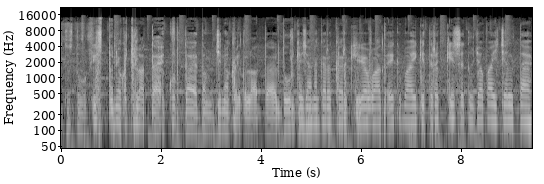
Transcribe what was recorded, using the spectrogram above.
दोस्तों, इस दुनिया को चलाता है घुटता है, दम जिना खलखलाता है। दूर के जाना कर कर की बात एक भाई की तरक्की से दूजा भाई चलता है।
